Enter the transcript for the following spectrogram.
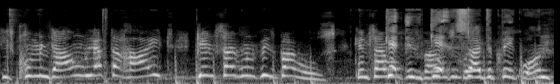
He's coming down. We have to hide. Get inside one of his barrels. Get inside Get, one of his barrels. get inside the big one.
